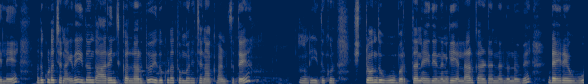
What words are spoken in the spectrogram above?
ಎಲೆ. ಅದು ಕೂಡ ಚೆನ್ನಾಗಿದೆ. ಇದೊಂದು ಆರೆಂಜ್ ಕಲರ್ದು. ಇದು ಕೂಡ ತುಂಬಾ ಚೆನ್ನಾಗಿ ಕಾಣಿಸುತ್ತೆ. ನೋಡಿ ಇದು ಕೂಡ ಇಷ್ಟೊಂದು ಹೂವು ಬರ್ತಾನೆ ಇದೆ. ನನಗೆ ಎಲ್ಲರ ಗಾರ್ಡನ್ನಲ್ಲೂ ಡೈರೆ ಹೂವು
